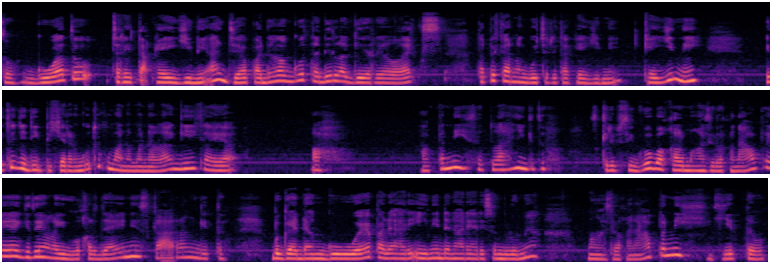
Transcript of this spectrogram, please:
tuh gue tuh cerita kayak gini aja padahal gue tadi lagi relax. Tapi karena gue cerita kayak gini kayak gini itu jadi pikiran gue tuh ke mana-mana lagi kayak ah apa nih setelahnya gitu. Skripsi gue bakal menghasilkan apa ya gitu yang lagi gue kerjain nih sekarang gitu. Begadang gue pada hari ini dan hari-hari sebelumnya menghasilkan apa nih gitu.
